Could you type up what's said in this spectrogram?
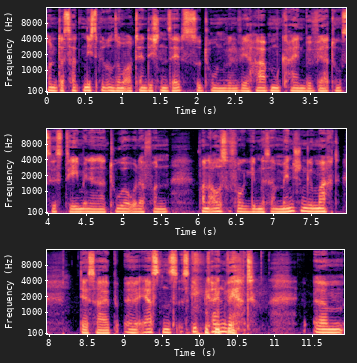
Und das hat nichts mit unserem authentischen Selbst zu tun, weil wir haben kein Bewertungssystem in der Natur oder von, von außen vorgegeben, das haben Menschen gemacht. Deshalb, äh, erstens, es gibt keinen Wert. Ähm,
